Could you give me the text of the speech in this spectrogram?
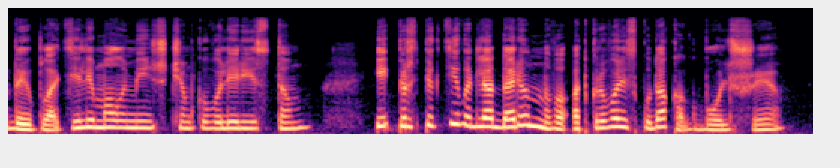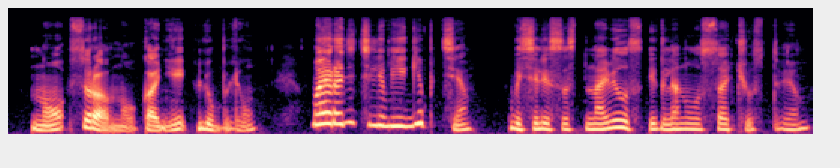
да и платили мало меньше, чем кавалеристам. И перспективы для одаренного открывались куда как большие. Но все равно коней люблю. Мои родители в Египте. Василиса остановилась и глянула с сочувствием.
